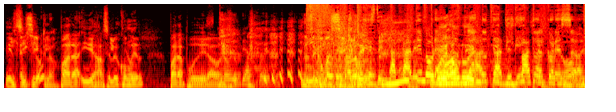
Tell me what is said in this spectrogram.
el ciclo, ciclo. para y dejárselo de comer para poder avanzar. Estoy de acuerdo. No sé cómo así. Desde sacar muy el temprano, dándote directo al corazón.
